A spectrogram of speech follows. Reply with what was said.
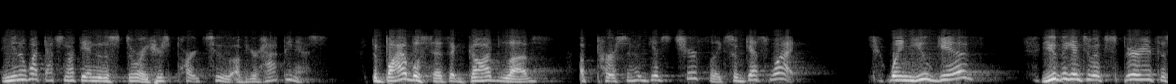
And you know what? That's not the end of the story. Here's part two of your happiness. The Bible says that God loves a person who gives cheerfully. So guess what? When you give, you begin to experience a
